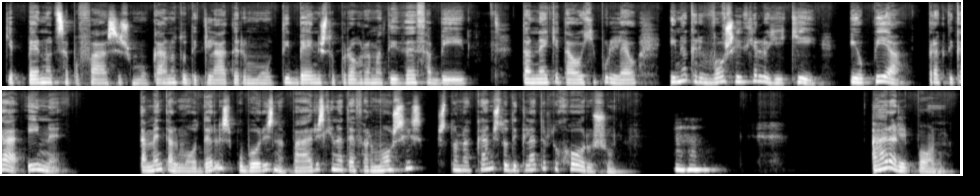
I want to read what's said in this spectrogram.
και παίρνω τις αποφάσεις μου, κάνω τον declutter μου, τι μπαίνει στο πρόγραμμα, τι δεν θα μπει, τα ναι και τα όχι που λέω, είναι ακριβώς η ίδια λογική, η οποία πρακτικά είναι τα mental models που μπορείς να πάρεις και να τα εφαρμόσεις στο να κάνεις τον declutter του χώρου σου. Άρα λοιπόν,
